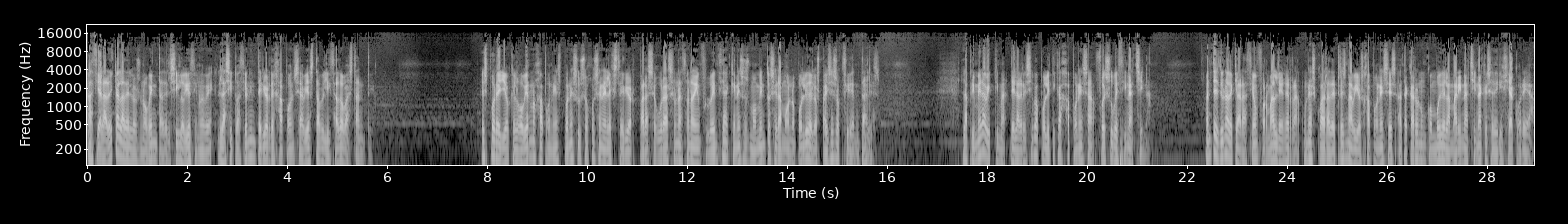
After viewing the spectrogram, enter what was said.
Hacia la década de los 90 del siglo XIX, la situación interior de Japón se había estabilizado bastante. Es por ello que el gobierno japonés pone sus ojos en el exterior para asegurarse una zona de influencia que en esos momentos era monopolio de los países occidentales. La primera víctima de la agresiva política japonesa fue su vecina China, antes de una declaración formal de guerra, una escuadra de tres navíos japoneses atacaron un convoy de la Marina china que se dirigía a Corea.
